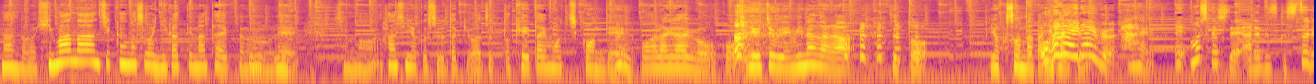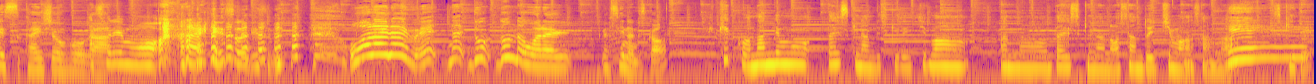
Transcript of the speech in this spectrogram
なんだろう暇な時間がすごい苦手なタイプなので、うんうん、その半身浴する時はずっと携帯持ち込んで、うん、お笑いライブをこう YouTube で見ながらずっと浴槽の中にお笑いライブ？はい。えもしかしてあれですか？ストレス解消法が。それも はいそうですね。お笑いライブ？えなどどんなお笑いが好きなんですか？結構何でも大好きなんですけど一番あの大好きなのはサンドイッチマンさんが好きで、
